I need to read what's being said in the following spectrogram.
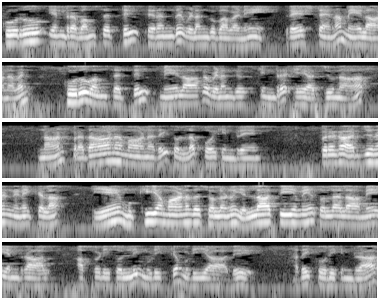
குரு என்ற வம்சத்தில் சிறந்து விளங்குபவனே சிரேஷ்டன மேலானவன் குரு வம்சத்தில் மேலாக விளங்குகின்ற ஹே அர்ஜுனா. நான் பிரதானமானதை சொல்ல போகின்றேன். பிறகு அர்ஜுனன் நினைக்கலாம் ஏன் முக்கியமானதை சொல்லணும்? எல்லாத்தையுமே சொல்லலாமே என்றால் அப்படி சொல்லி முடிக்க முடியாது. அதை கூறுகின்றார்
